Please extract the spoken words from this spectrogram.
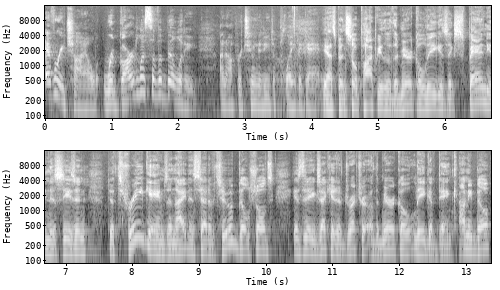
every child, regardless of ability, an opportunity to play the game. Yeah, it's been so popular. The Miracle League is expanding this season to three games a night instead of two. Bill Schultz is the executive director of the Miracle League of Dane County. Bill,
